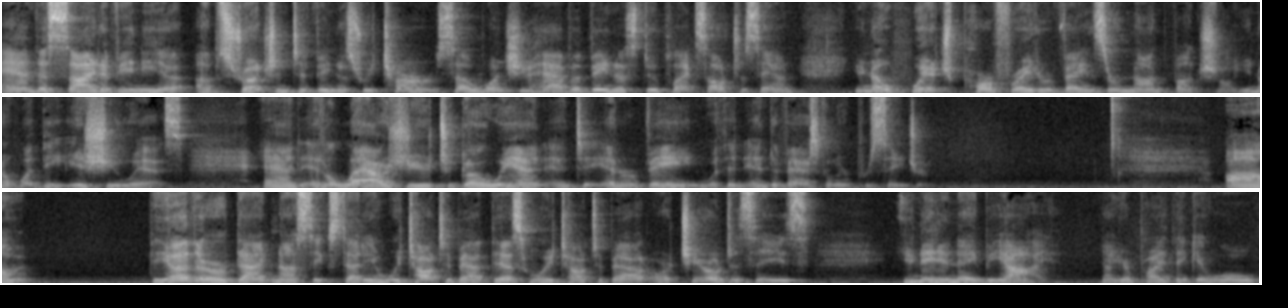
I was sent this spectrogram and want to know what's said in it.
and the site of any uh, obstruction to venous return. So once you have a venous duplex ultrasound, you know which perforator veins are non functional. You know what the issue is. And it allows you to go in and to intervene with an endovascular procedure. Um, the other diagnostic study, and we talked about this when we talked about arterial disease, you need an ABI. Now you're probably thinking, well,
